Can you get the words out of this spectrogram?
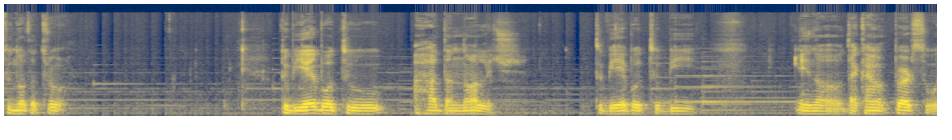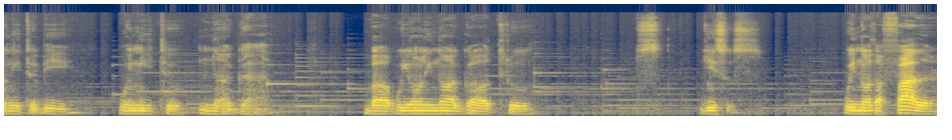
to know the truth, to be able to have the knowledge, to be able to be, you know, that kind of person we need to be. We need to know God. But we only know God through Jesus. We know the Father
